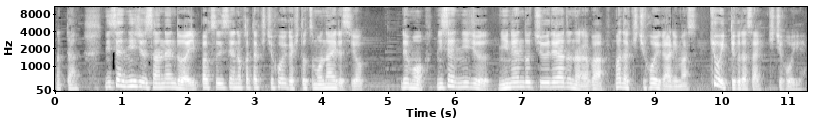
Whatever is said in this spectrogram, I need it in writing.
また、2023年度は一泊水星の方基地方位が一つもないですよ。でも、2022年度中であるならば、まだ基地方位があります。今日行ってください、基地方位へ。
